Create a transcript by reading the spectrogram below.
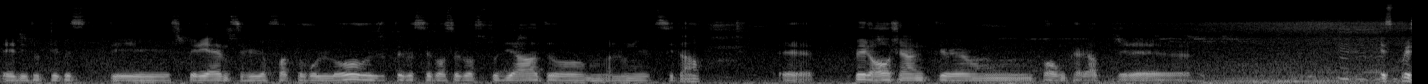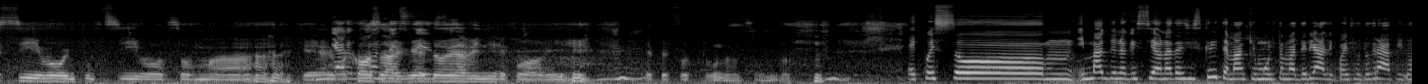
e di tutte queste esperienze che ho fatto con loro, di tutte queste cose che ho studiato mm, all'università, eh, però c'è anche un po' un carattere espressivo, impulsivo, insomma, che è qualcosa che doveva venire fuori. Mhm. e per fortuna, insomma. E questo mm, immagino che sia una tesi scritta, ma anche molto materiale, poi fotografico,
